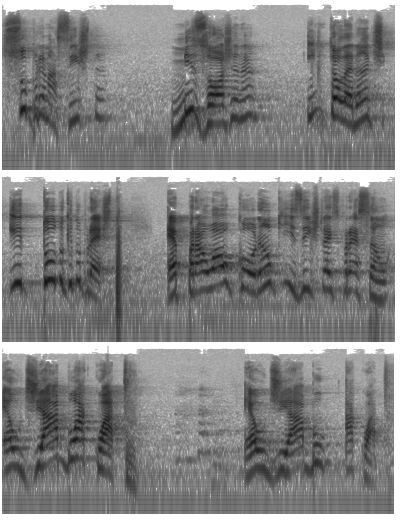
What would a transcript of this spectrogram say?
supremacista, misógina intolerante e tudo que não presta. É para o Alcorão que existe a expressão, é o diabo a quatro. É o diabo a quatro.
